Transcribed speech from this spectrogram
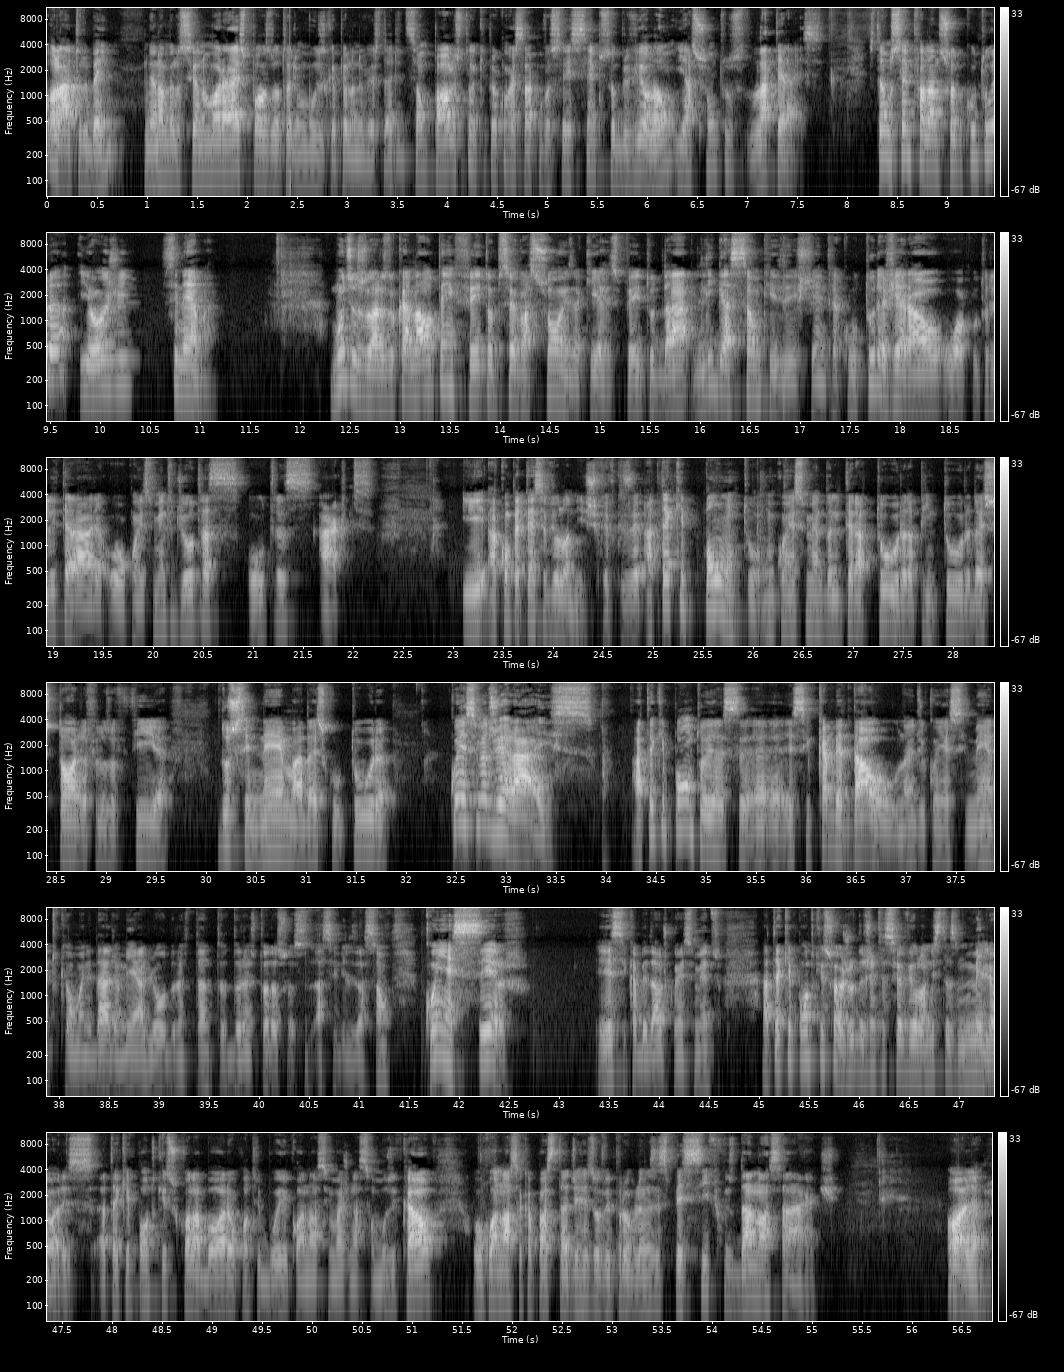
Olá, tudo bem? Meu nome é Luciano Moraes, pós-doutor em música pela Universidade de São Paulo. Estou aqui para conversar com vocês sempre sobre violão e assuntos laterais. Estamos sempre falando sobre cultura e hoje cinema. Muitos usuários do canal têm feito observações aqui a respeito da ligação que existe entre a cultura geral ou a cultura literária ou o conhecimento de outras, outras artes e a competência violonística. Quer dizer, até que ponto um conhecimento da literatura, da pintura, da história, da filosofia, do cinema, da escultura, conhecimentos gerais. Até que ponto esse, é, é, esse cabedal né, de conhecimento que a humanidade amealhou durante, tanto, durante toda a, sua, a civilização, conhecer esse cabedal de conhecimentos, até que ponto que isso ajuda a gente a ser violonistas melhores? Até que ponto que isso colabora ou contribui com a nossa imaginação musical ou com a nossa capacidade de resolver problemas específicos da nossa arte? Olha,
